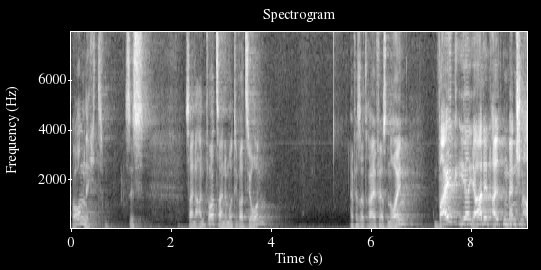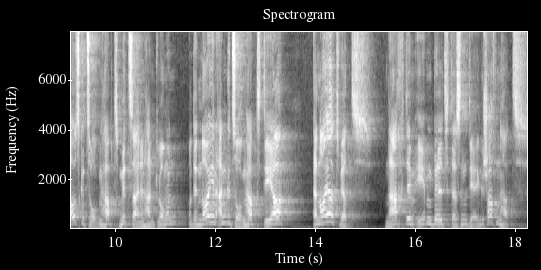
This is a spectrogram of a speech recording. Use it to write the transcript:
Warum nicht? Das ist seine Antwort, seine Motivation. Epheser 3, Vers 9. Weil ihr ja den alten Menschen ausgezogen habt mit seinen Handlungen und den neuen angezogen habt, der erneuert wird nach dem Ebenbild dessen, der ihn geschaffen hat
